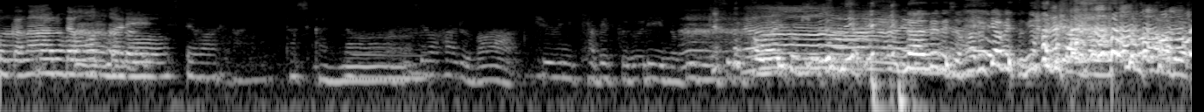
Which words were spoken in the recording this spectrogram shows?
おうかなって思ったりしてます。確かにな。私は春は急にキャベツグリーンのグリーンすあー。可愛く着てなんででしょう？春キャベツ見つけたんだよスーパーでい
